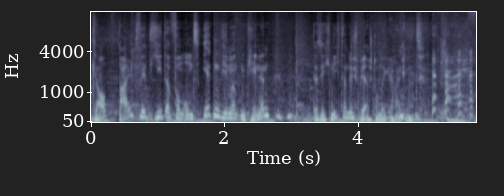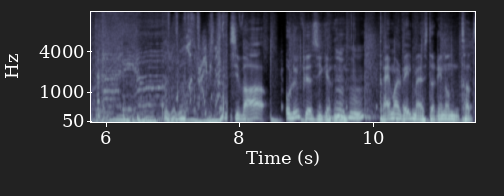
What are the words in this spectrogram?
glaube, bald wird jeder von uns irgendjemanden kennen, der sich nicht an die Sperrstunde gehalten hat. Sie war Olympiasiegerin, Mhm. dreimal Weltmeisterin und hat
